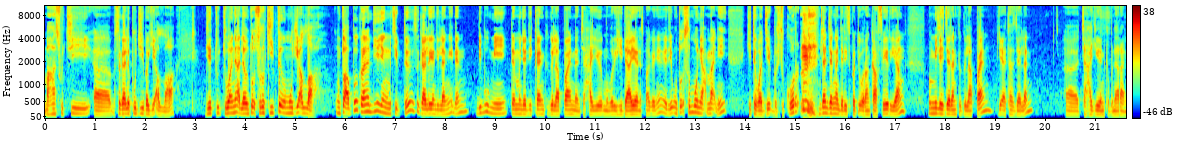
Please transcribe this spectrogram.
Maha suci uh, segala puji bagi Allah dia tujuannya adalah untuk suruh kita memuji Allah. Untuk apa? Kerana dia yang mencipta segala yang di langit dan di bumi dan menjadikan kegelapan dan cahaya, memberi hidayah dan sebagainya. Jadi untuk semua nikmat ni kita wajib bersyukur dan jangan jadi seperti orang kafir yang memilih jalan kegelapan di atas jalan uh, cahaya dan kebenaran.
